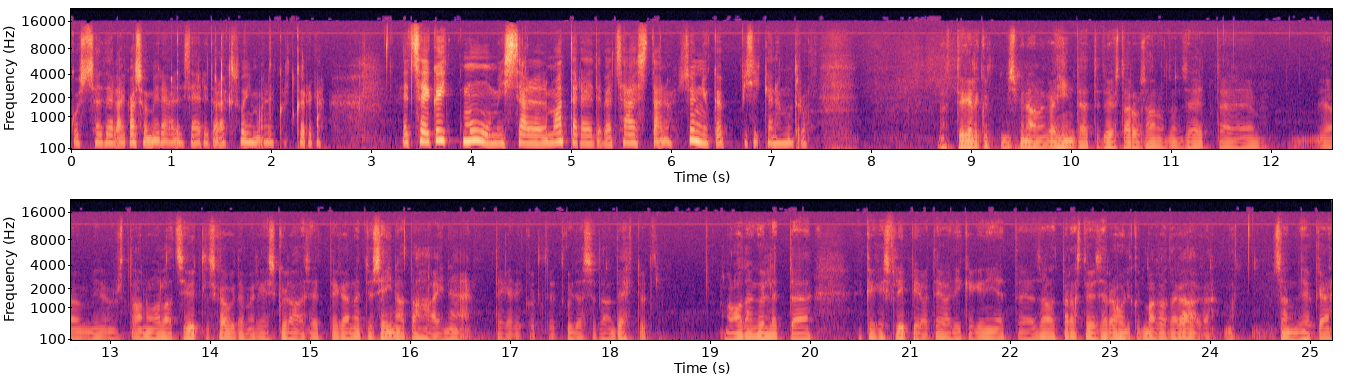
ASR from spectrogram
kus sa selle kasumi realiseerida, oleks võimalikult kõrge. et see kõik muu, mis seal materjalide pealt säästa, noh, see on niisugune pisikene mudru noh, tegelikult, mis mina olen ka hindajate tööst aru saanud, on see, et äh, ja minu arust Anu Alatsi ütles ka, kui ta meil käis külas, et ega nad ju seina taha ei näe tegelikult, et kuidas seda on tehtud. ma loodan küll, et, et kõik, kes flipivad, teevad ikkagi nii, et saavad pärast öösel rahulikult magada ka, aga noh, see on niisugune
